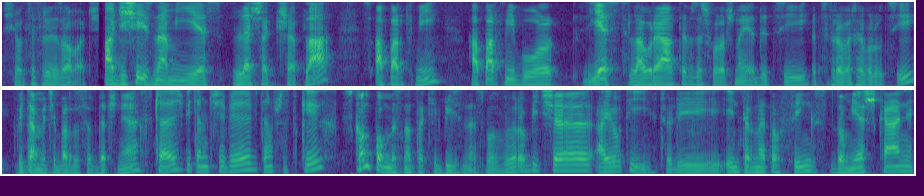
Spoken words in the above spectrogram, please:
się cyfryzować. A dzisiaj z nami jest Leszek Trzepla z ApartMe. ApartMe było jest laureatem zeszłorocznej edycji Cyfrowych Rewolucji. Witamy Cię bardzo serdecznie. Cześć, witam Ciebie, witam wszystkich. Skąd pomysł na taki biznes? Bo Wy robicie IoT, czyli Internet of Things do mieszkań.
